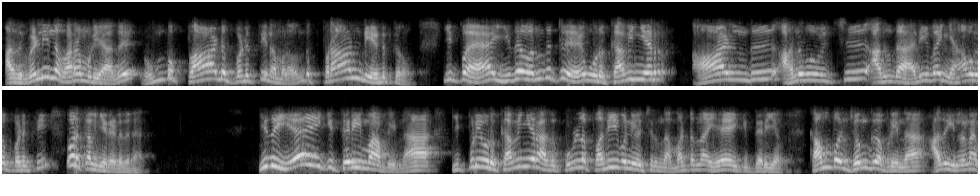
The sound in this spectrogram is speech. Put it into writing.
அது வெளியில வர முடியாது. ரொம்ப பாடுபடுத்தி நம்மளை வந்து பிராண்டி எடுத்துரும். இப்ப இதை வந்துட்டு ஒரு கவிஞர் ஆழ்ந்து அனுபவிச்சு அந்த அறிவை ஞாபகப்படுத்தி ஒரு கவிஞர் எழுதினார் இது ஏஐக்கு தெரியுமா அப்படின்னா இப்படி ஒரு கவிஞர் அதுக்குள்ள பதிவு பண்ணி வச்சிருந்தா மட்டும்தான் ஏஐக்கு தெரியும். கம்பன் சொங்கு அப்படின்னா அது இல்லைன்னா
